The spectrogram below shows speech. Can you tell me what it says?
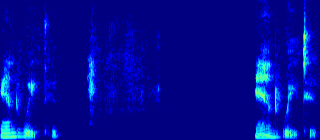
and waited and waited.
